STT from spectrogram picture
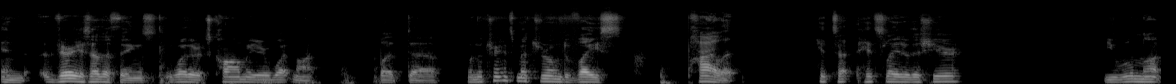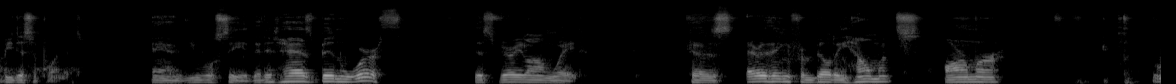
and various other things, whether it's comedy or whatnot. But uh, when the Transmetronome device pilot hits hits later this year, you will not be disappointed and you will see that it has been worth this very long wait. Because everything from building helmets, armor,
